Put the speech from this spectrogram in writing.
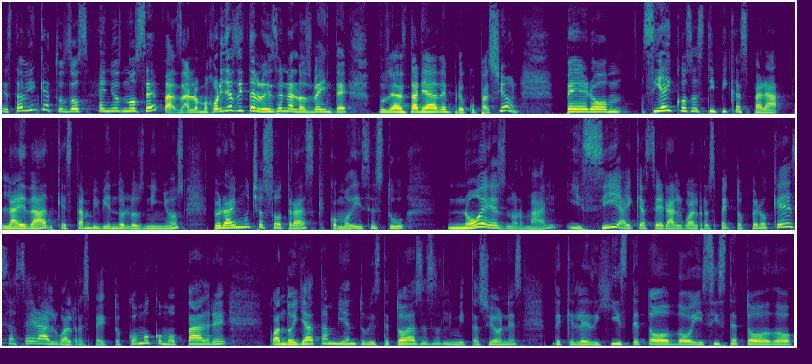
está bien que a tus 12 años no sepas, a lo mejor ya si te lo dicen a los 20, pues ya estaría de preocupación, pero sí hay cosas típicas para la edad que están viviendo los niños, pero hay muchas otras que como dices tú, no es normal y sí hay que hacer algo al respecto. Pero ¿qué es hacer algo al respecto? ¿Cómo como padre, cuando ya también tuviste todas esas limitaciones de que le dijiste todo, hiciste todo,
